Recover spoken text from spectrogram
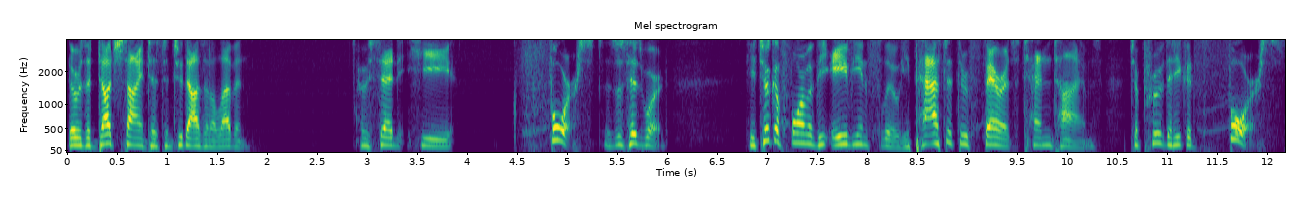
There was a Dutch scientist in 2011 who said he forced, this was his word, he took a form of the avian flu, he passed it through ferrets 10 times to prove that he could force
